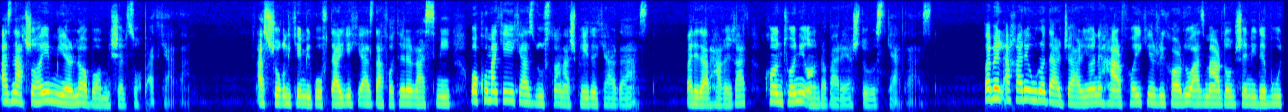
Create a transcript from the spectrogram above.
از نقشه های میرلا با میشل صحبت کردم. از شغلی که می گفت در یکی از دفاتر رسمی با کمک یکی از دوستانش پیدا کرده است. ولی در حقیقت کانتونی آن را برایش درست کرده است. و بالاخره او را در جریان حرفهایی که ریکاردو از مردم شنیده بود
